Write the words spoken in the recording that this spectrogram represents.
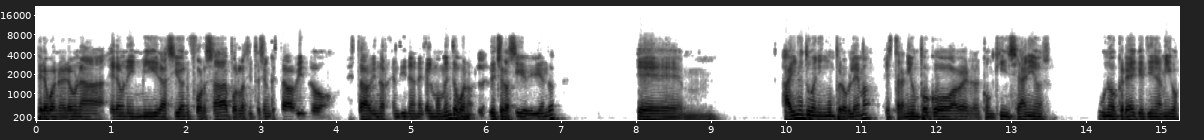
pero bueno, era una, era una inmigración forzada por la situación que estaba viendo, estaba viendo Argentina en aquel momento. Bueno, de hecho la sigue viviendo. Eh, Ahí no tuve ningún problema. Extrañé un poco, a ver, con 15 años uno cree que tiene amigos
